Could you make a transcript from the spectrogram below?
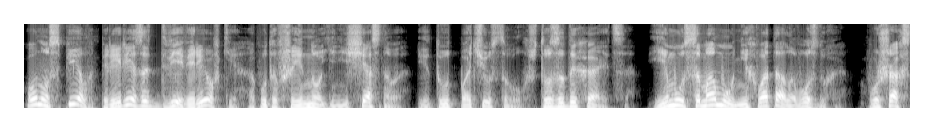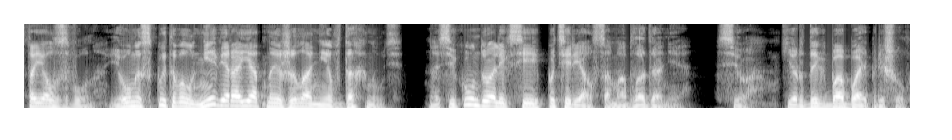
Он успел перерезать две веревки, опутавшие ноги несчастного, и тут почувствовал, что задыхается. Ему самому не хватало воздуха. В ушах стоял звон, и он испытывал невероятное желание вдохнуть. На секунду Алексей потерял самообладание. Все, кирдык-бабай пришел.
